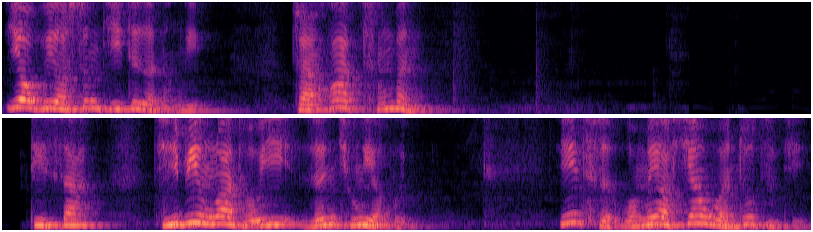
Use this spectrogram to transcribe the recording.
要不要升级这个能力？转化成本。第三，疾病乱投医，人穷也会。因此，我们要先稳住自己。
